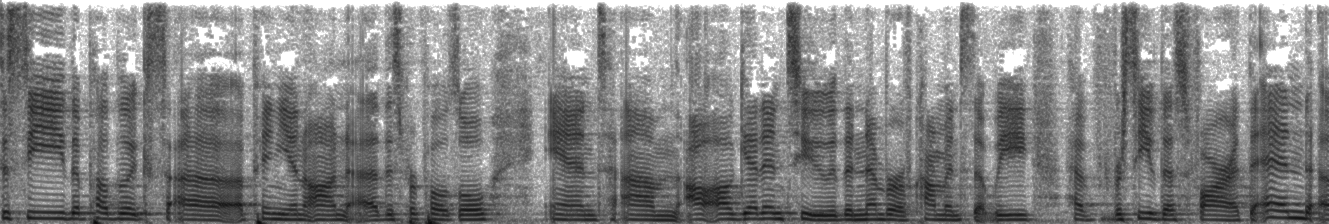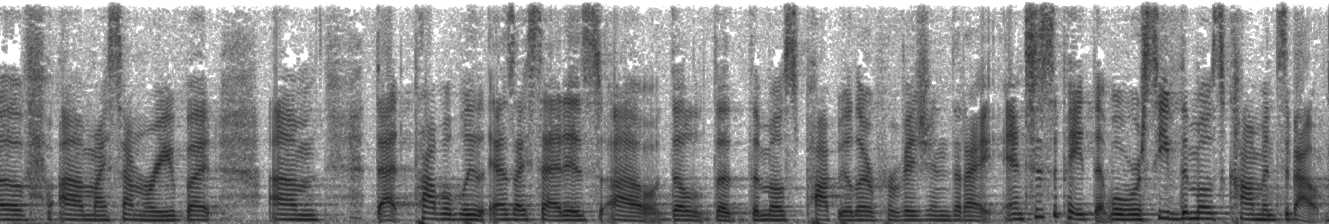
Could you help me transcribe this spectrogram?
to see the public's uh, opinion on uh, this proposal. And um, I'll, I'll, get into the number of comments that we have received thus far at the end of uh, my summary. But um, that probably, as I said, is uh, the, the, the most popular provision that I anticipate that will receive the most comments about.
